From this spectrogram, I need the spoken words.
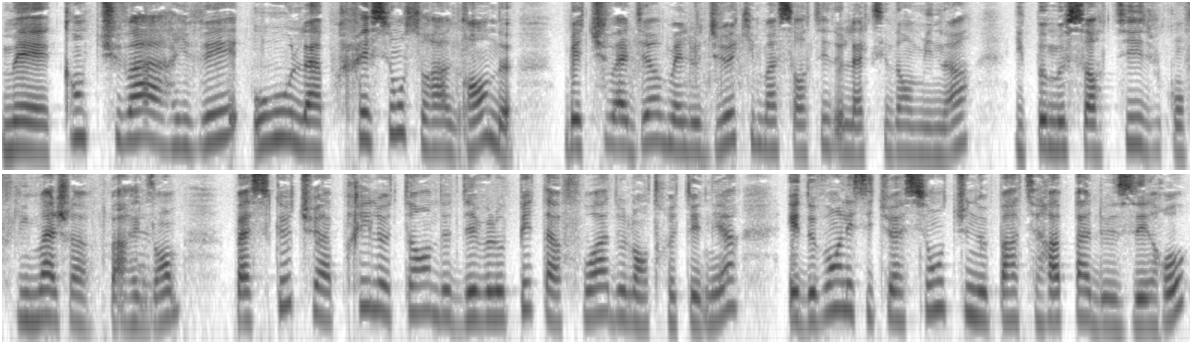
mais quand tu vas arriver où la pression sera grande, ben, tu vas dire, mais le Dieu qui m'a sorti de l'accident mineur, il peut me sortir du conflit majeur, par mm. exemple, parce que tu as pris le temps de développer ta foi, de l'entretenir, et devant les situations, tu ne partiras pas de zéro,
